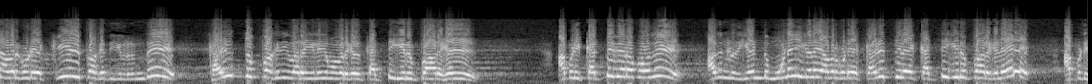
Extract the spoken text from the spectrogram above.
அவர்களுடைய கீழ்ப்பகுதியிலிருந்து கழுத்து பகுதி வரையிலையும் அவர்கள் கட்டியிருப்பார்கள். அப்படி கட்டுகிற போது அதன் இரண்டு முனைகளை அவர்களுடைய கழுத்திலே கட்டியிருப்பார்களே. அப்படி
